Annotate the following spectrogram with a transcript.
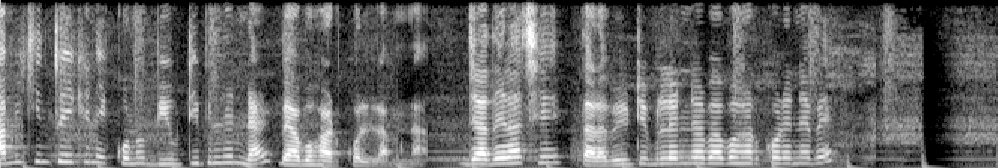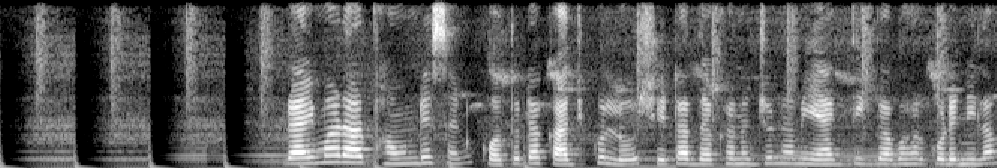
আমি কিন্তু এখানে কোনো বিউটি ব্লেন্ডার ব্যবহার করলাম না। যাদের আছে তারা বিউটি ব্লেন্ডার ব্যবহার করে নেবে। প্রাইমার আর ফাউন্ডেশন কতটা কাজ করল সেটা দেখানোর জন্য আমি এক দিক ব্যবহার করে নিলাম।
